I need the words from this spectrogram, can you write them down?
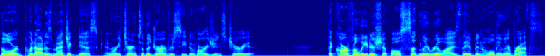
the Lord put out his magic disc and returned to the driver's seat of Arjun's chariot. The Kaurava leadership all suddenly realized they had been holding their breaths.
